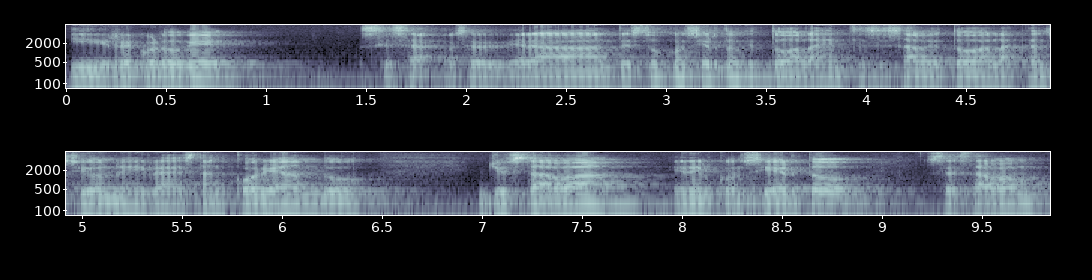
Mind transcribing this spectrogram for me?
Y recuerdo que se, o sea, era de estos conciertos que toda la gente se sabe todas las canciones y las están coreando. Yo estaba en el concierto, o sea, estaba,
